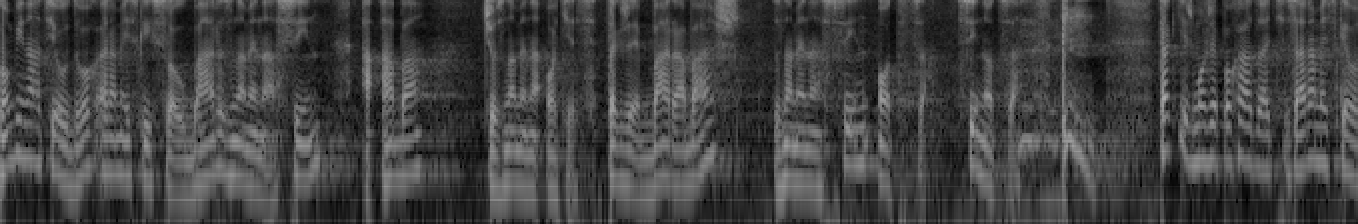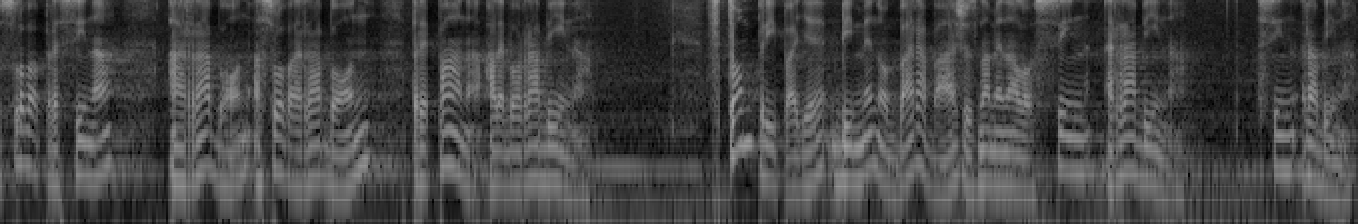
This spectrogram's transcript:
kombináciou dvoch aramejských slov. Bar znamená syn a Aba, čo znamená otec. Takže Barabáš znamená syn otca. Syn otca. Taktiež môže pochádzať z aramejského slova pre syna a rabon a slova rabon pre pána alebo rabína. V tom prípade by meno Barabáš znamenalo syn rabína. Syn rabína.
